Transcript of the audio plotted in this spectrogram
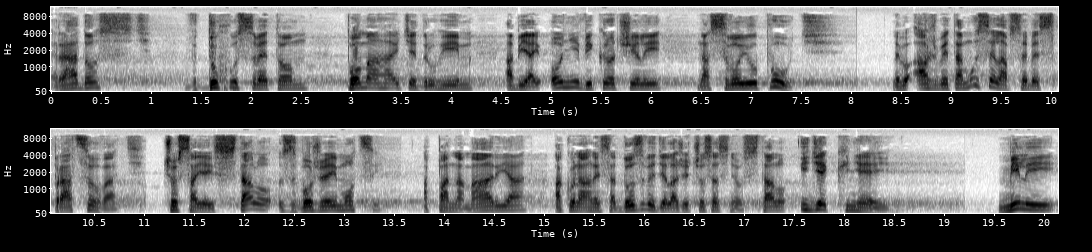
radosť v duchu svetom, pomáhajte druhým, aby aj oni vykročili na svoju púť. Lebo Alžbeta musela v sebe spracovať, čo sa jej stalo z Božej moci. A Panna Mária, ako náhle sa dozvedela, že čo sa s ňou stalo, ide k nej. Milí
